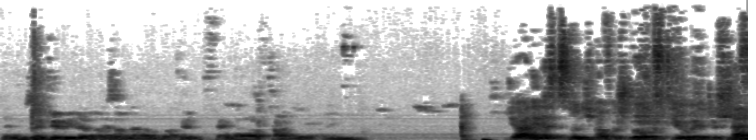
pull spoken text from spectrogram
Dann sind wir wieder bei so einer Rockefeller-Frage. Ja, nee, das ist noch nicht mal verschwörungstheoretisch. Nein, Das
